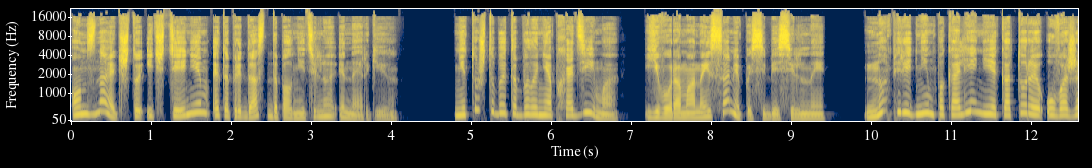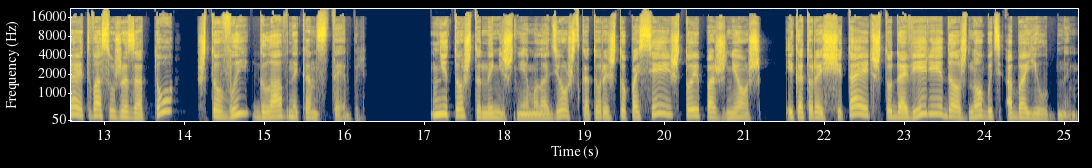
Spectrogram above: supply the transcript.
Он знает, что и чтением это придаст дополнительную энергию. Не то чтобы это было необходимо, его романы и сами по себе сильны, но перед ним поколение, которое уважает вас уже за то, что вы главный констебль. Не то что нынешняя молодежь, с которой что посеешь, то и пожнешь, и которая считает, что доверие должно быть обоюдным.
